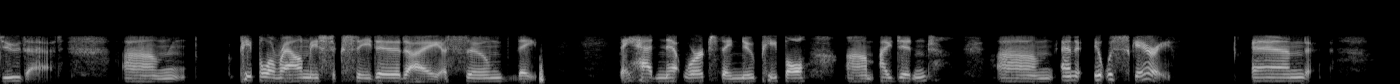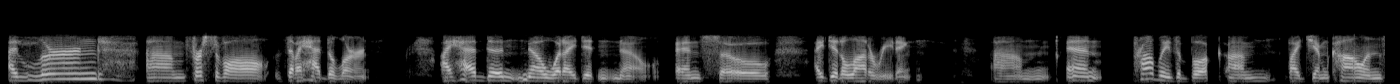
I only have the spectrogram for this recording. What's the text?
do that. Um, people around me succeeded. I assumed they they had networks, they knew people. Um, I didn't, um, and it, it, was scary. And I learned, um, first of all, that I had to learn. I had to know what I didn't know, and so I did a lot of reading. Um, and probably the book um, by Jim Collins,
